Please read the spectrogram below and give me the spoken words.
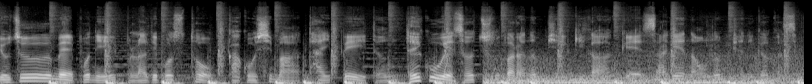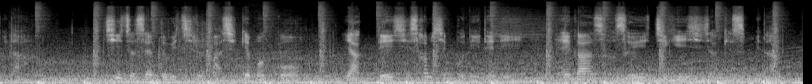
요즘에 보니 블라디보스톡, 가고시마, 타이베이 등 대구에서 출발하는 비행기가 꽤 싸게 나오는 편인 것 같습니다. 치즈 샌드위치를 맛있게 먹고 약 4시 30분이 되니 해가 서서히 지기 시작했습니다.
